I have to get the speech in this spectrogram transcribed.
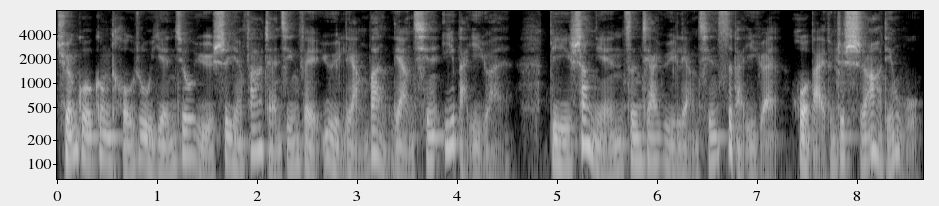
全国共投入研究与试验发展经费逾两万两千一百亿元，比上年增加逾两千四百亿元，或百分之十二点五。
